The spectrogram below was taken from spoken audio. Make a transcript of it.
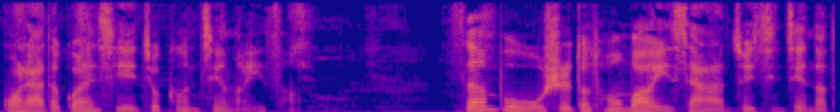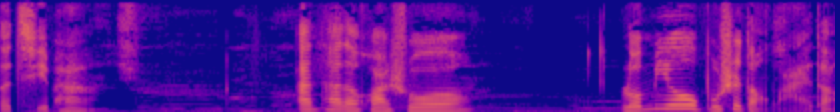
我俩的关系就更近了一层。三不五时的通报一下最近见到的奇葩。按他的话说，罗密欧不是等来的，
